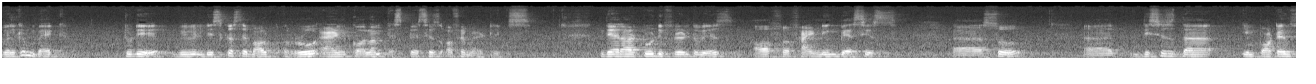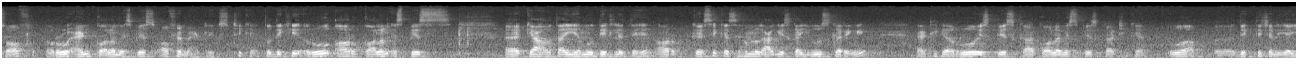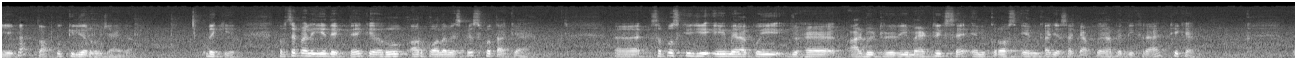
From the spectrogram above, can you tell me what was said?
Welcome back today we will discuss about row and column spaces of a matrix there are two different ways of finding basis so this is the importance of row and column space of a matrix ठीक है? तो देखिए रो और column space uh, क्या होता है, ये हम लोग देख लेते हैं और कैसे कैसे हम लोग आगे इसका यूज़ करेंगे। uh, ठीक है रो स्पेस का कॉलम स्पेस का, ठीक है? वो आप uh, देखते चले जाइएगा तो आपको क्लियर हो जाएगा। देखिए सबसे पहले ये देखते हैं कि रो और कॉलम स्पेस होता क्या है। सपोज़ कीजिए ए मेरा कोई जो है आर्बिट्रेरी मैट्रिक्स है एम क्रॉस एन का, जैसा कि आपको यहाँ पे दिख रहा है, ठीक है?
